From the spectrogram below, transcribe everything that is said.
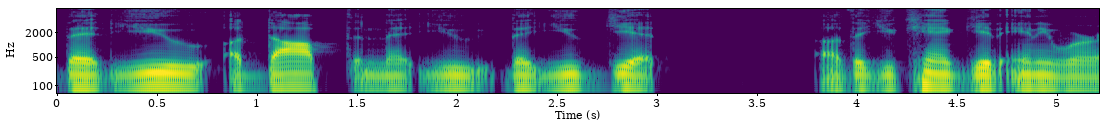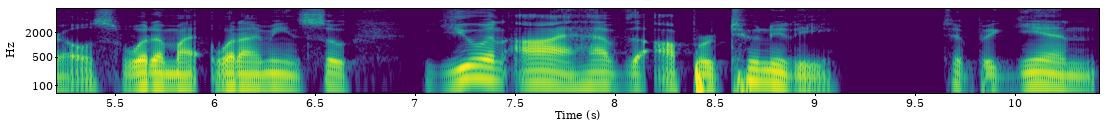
that you adopt and that you that you get uh, that you can't get anywhere else. What am I? What I mean? So you and I have the opportunity to begin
